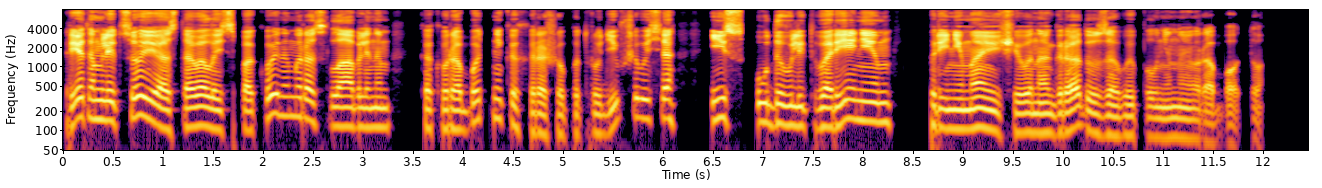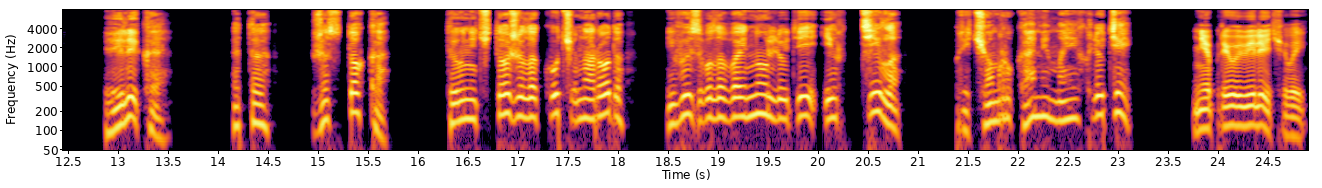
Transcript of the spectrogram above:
При этом лицо ее оставалось спокойным и расслабленным, как у работника, хорошо потрудившегося и с удовлетворением принимающего награду за выполненную работу. «Великая, это жестоко. Ты уничтожила кучу народа и вызвала войну людей Иртила, причем руками моих людей. «Не преувеличивай.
